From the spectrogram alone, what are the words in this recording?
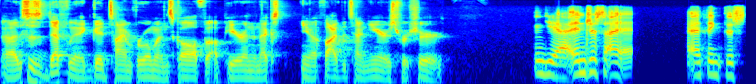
uh, this is definitely a good time for women's golf up here in the next, you know, five to ten years for sure. Yeah, and just I I think this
